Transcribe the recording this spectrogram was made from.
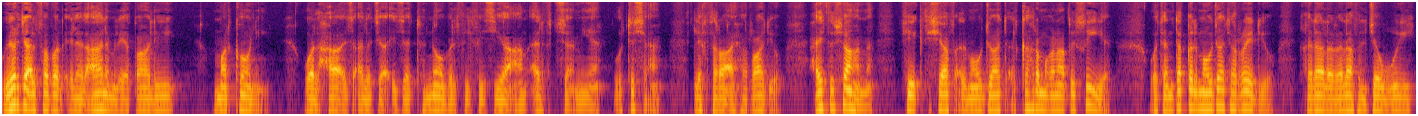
ويرجع الفضل إلى العالم الإيطالي ماركوني والحائز على جائزة نوبل في الفيزياء عام 1909 لاختراعه الراديو حيث ساهم في اكتشاف الموجات الكهرومغناطيسية وتنتقل موجات الراديو خلال الغلاف الجوي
